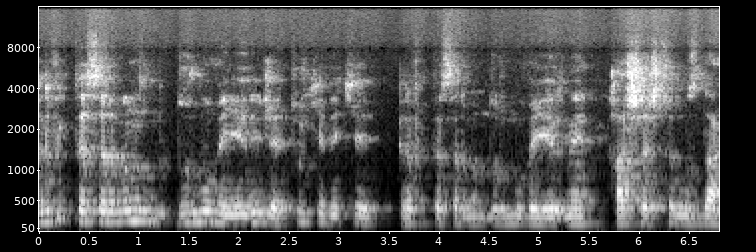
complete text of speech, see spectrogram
grafik tasarımının durumu ve yeriyle Türkiye'deki grafik tasarımın durumu ve yerini karşılaştırdığımızda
